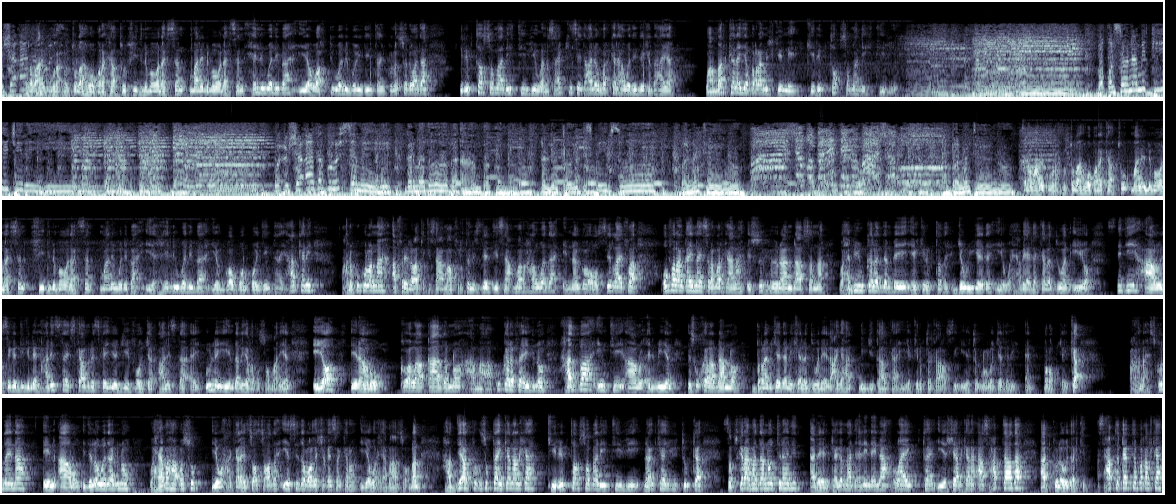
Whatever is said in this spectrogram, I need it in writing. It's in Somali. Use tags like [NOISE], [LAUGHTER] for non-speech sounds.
asalaamu calaykum waraxmatullaahi wabarakaatu fiidnimo wanaagsan maalinimo wanaagsan xilli weliba iyo waqti weliba idiintahay kuna soo dhawaada kiribta somali t v waana saaxiibkii sayd cali oo mar kale hawada idinka dhahaya. Waa mar kale iyo barnaamijkeeni kiribta somali t v. Boqol sano midkii jiray bucusho aga buux sameeyey garmadooba aan baqin dhallintooy isbiirso ballanteenu ballanteenu asalaamu calaykum waraxmatullaahi wabarakaatu maalinimo wanaagsan fiidnimo wanaagsan maalin weliba iyo xilli weliba iyo goob walbo idiin tahay halkani waxaanu ku kulannaa afar iyo labaatanki sac ama afartan iyo sideedii saac mar hawada inaga oo si life ah u falanqayna islamarkaana isu xuraan dhaafsanna. Waxbihii u kala dambeeyey ee kiribtada jawigeeda iyo waxyabaheeda kala duwan iyo sidii aanu isaga digi lahayn halista scamriska iyo jifojar halista ay u leeyihiin dhalinyarada soomaaliyeed iyo inaanu kala qaadano ama aan ku kala faa-iidno hadba intii aanu cilmiyan isku kala dhaanno barnaamijyadani kala duwan ee lacagaha digitaalka iyo criptocurrencyga iyo technolojiyadani blockchain-ka waxaana isku daynaa in aanu idinla wadaagno waxyaabaha cusub iyo waxa kale soo socda iyo sida looga shaqaysan karo iyo waxyaabahaas oo dhan. Haddii aad ku cusub tahay kanaalka kiribto somaly t v dhanka youtube-ka subscribe haddaad noo tirahdid. Adayaan kaga mahad celinaynaa liketa iyo sheerkana asxaabtaada aad kula wadaagtid. Asxaabta qaybta maqalka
